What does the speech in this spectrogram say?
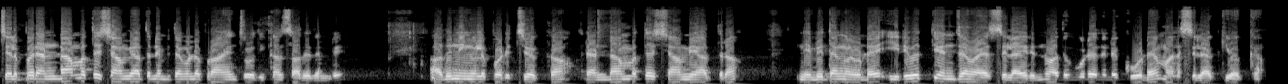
ചിലപ്പോൾ രണ്ടാമത്തെ ശ്യാം യാത്ര ലഭിതങ്ങളുടെ പ്രായം ചോദിക്കാൻ സാധ്യതയുണ്ട്. അത് നിങ്ങൾ പഠിച്ചു വെക്കാം. രണ്ടാമത്തെ ശ്യാം യാത്ര നിബിതങ്ങളുടെ ഇരുപത്തിയഞ്ചാം വയസ്സിലായിരുന്നു. അതും കൂടി അതിന്റെ കൂടെ മനസ്സിലാക്കി വെക്കാം.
